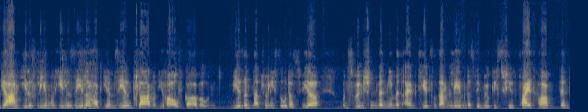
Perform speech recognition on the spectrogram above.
ja, jedes Leben und jede Seele hat ihren Seelenplan und ihre Aufgabe. Und wir sind natürlich so, dass wir uns wünschen, wenn wir mit einem Tier zusammenleben, dass wir möglichst viel Zeit haben. Denn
